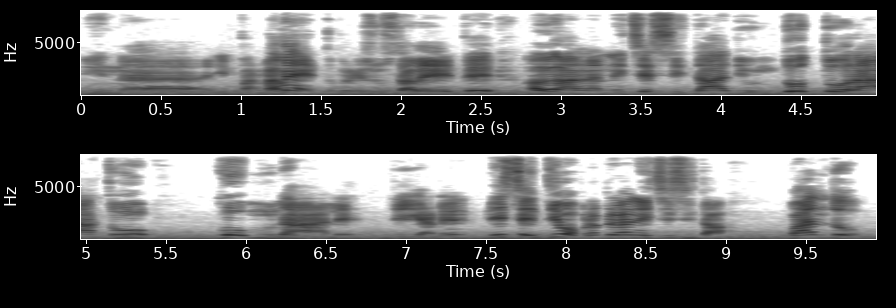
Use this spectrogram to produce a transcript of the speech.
in, eh, in Parlamento, perché giustamente aveva la necessità di un dottorato comunale. Dica, ne, ne sentivo proprio la necessità. Quando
